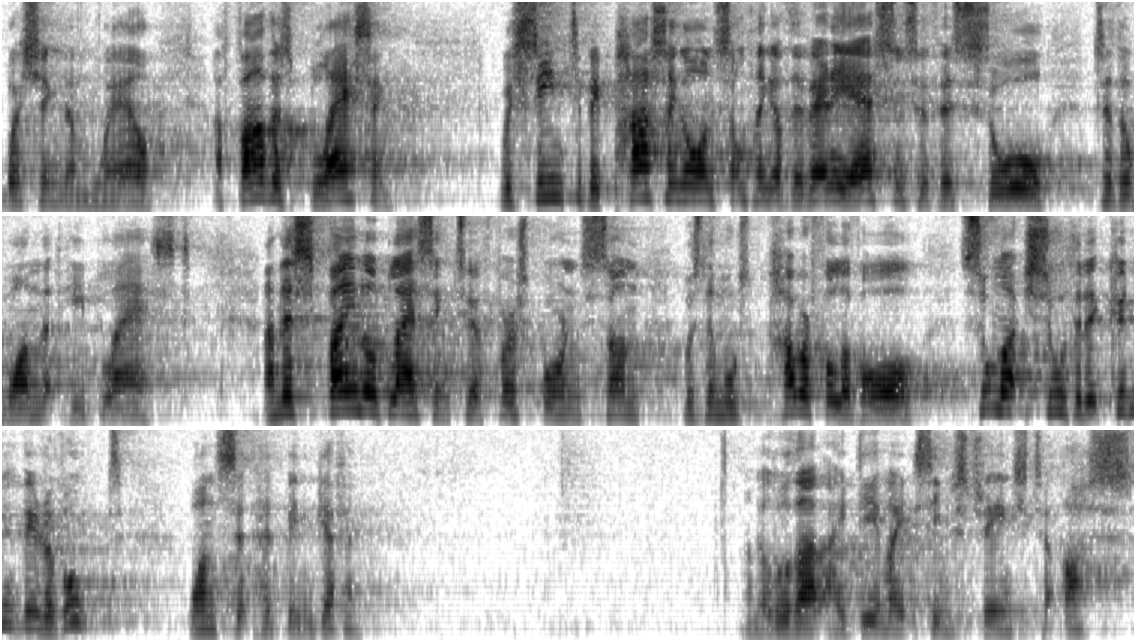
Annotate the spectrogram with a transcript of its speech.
wishing them well. A father's blessing was seen to be passing on something of the very essence of his soul to the one that he blessed. And this final blessing to a firstborn son was the most powerful of all, so much so that it couldn't be revoked once it had been given. And although that idea might seem strange to us,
